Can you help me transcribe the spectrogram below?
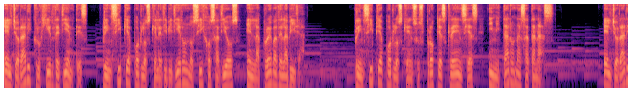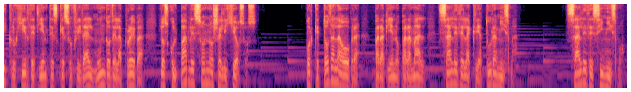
El llorar y crujir de dientes principia por los que le dividieron los hijos a Dios en la prueba de la vida. Principia por los que en sus propias creencias imitaron a Satanás. El llorar y crujir de dientes que sufrirá el mundo de la prueba, los culpables son los religiosos. Porque toda la obra, para bien o para mal, sale de la criatura misma. Sale de sí mismo.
